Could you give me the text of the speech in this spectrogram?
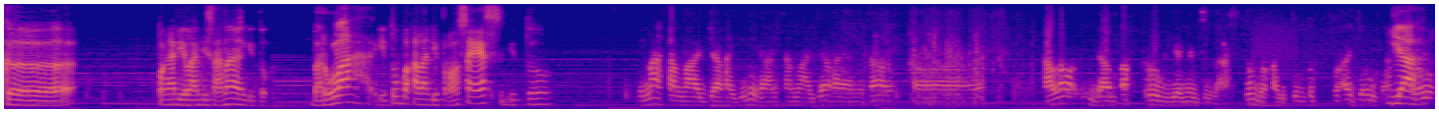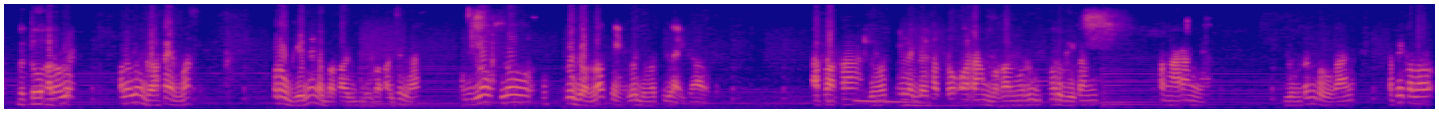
ke pengadilan di sana gitu barulah itu bakalan diproses gitu. Cuma sama aja kayak gini kan sama aja kayak misal eh, kalau dampak kerugiannya jelas lu bakal dituntut itu aja udah Iya. betul. kalau lu kalau lu nggak famous kerugiannya nggak bakal nggak bakal jelas. Lu lu lu download nih lu download ilegal. Apakah download ilegal satu orang bakal meru- merugikan pengarangnya? Belum tentu kan. Tapi kalau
